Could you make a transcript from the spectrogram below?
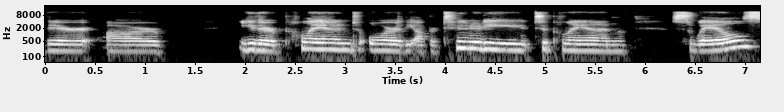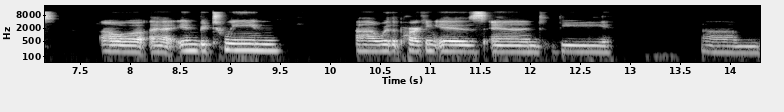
there are either planned or the opportunity to plan swales uh, uh, in between uh, where the parking is and the um,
